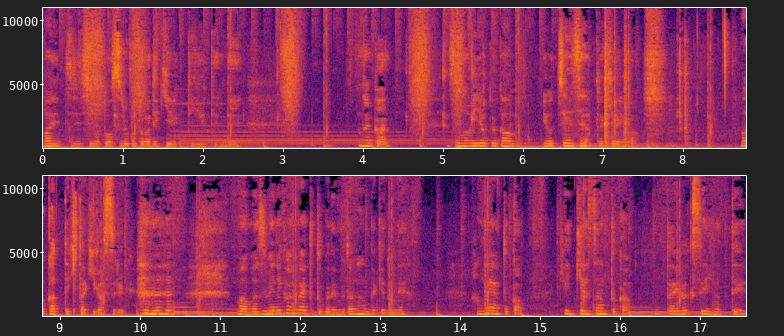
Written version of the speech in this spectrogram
毎日仕事をすることができるっていう点でなんかその魅力が幼稚園生の時よりは分かってきた気がする。まあ真面目に考えたとこで無駄なんだけどね。花屋とかケーキ屋さんとか大学生になって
